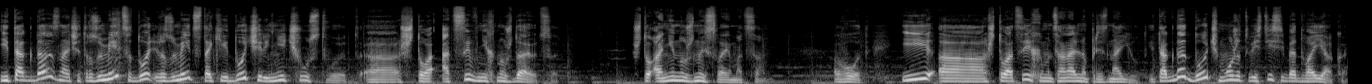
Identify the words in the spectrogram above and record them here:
И тогда, значит, разумеется, до- разумеется, такие дочери не чувствуют, э, что отцы в них нуждаются, что они нужны своим отцам. Вот. И а, что отцы их эмоционально признают. И тогда дочь может вести себя двояко.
